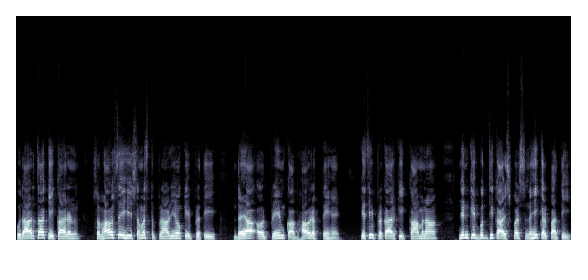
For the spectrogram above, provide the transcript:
उदारता के कारण स्वभाव से ही समस्त प्राणियों के प्रति दया और प्रेम का भाव रखते हैं, किसी प्रकार की कामना जिनकी बुद्धि का स्पर्श नहीं कर पाती,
